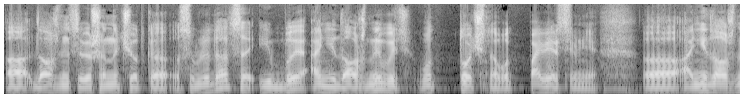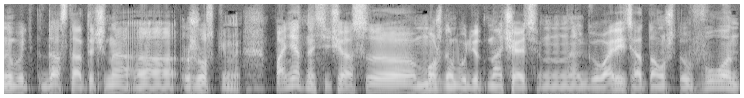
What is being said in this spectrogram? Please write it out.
э, должны совершенно четко соблюдаться, и, б, они должны быть вот точно, вот поверьте мне, э, они должны быть достаточно э, жесткими. Понятно, сейчас э, можно будет начать говорить о том, что вон,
